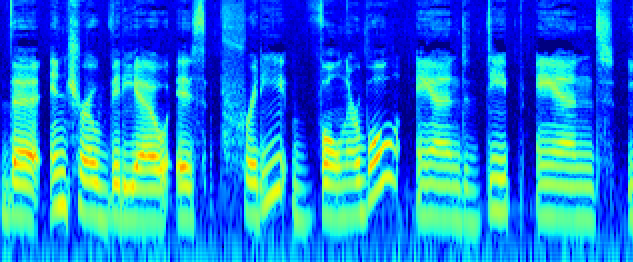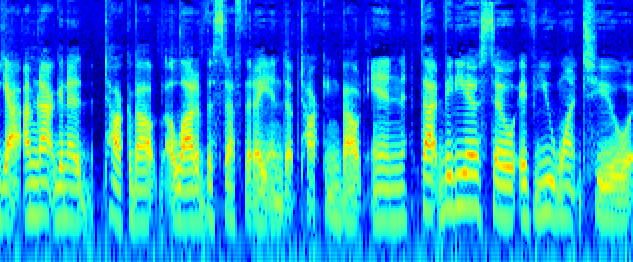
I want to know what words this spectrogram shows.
The intro video is pretty vulnerable and deep and yeah, I'm not going to talk about a lot of the stuff that I end up talking about in that video. So if you want to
